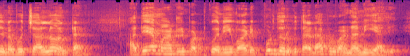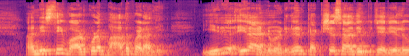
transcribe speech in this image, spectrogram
చిన్నబుచ్చాలనో అంటాడు. అదే మాటని పట్టుకొని వాడు ఎప్పుడు దొరుకుతాడో? అప్పుడు వాడిని అనియాలి. అనిస్తే వాడు కూడా బాధపడాలి. ఇది ఇలా అన్నమాట ఇలాంటి కక్ష సాధింపు చర్యలు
